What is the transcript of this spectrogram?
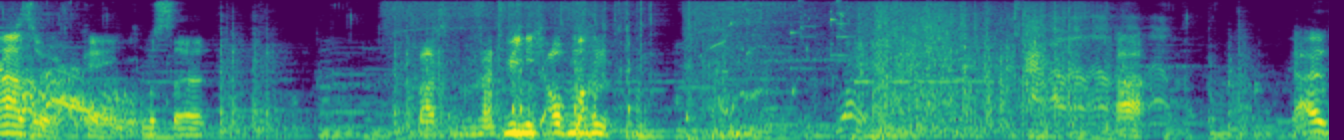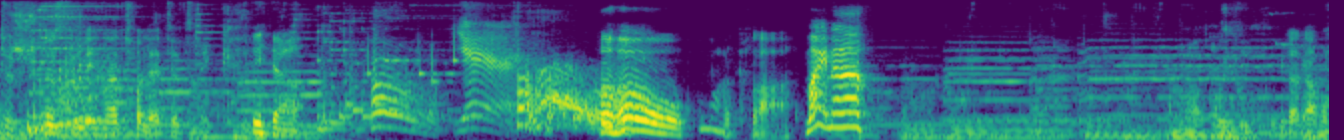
Ah so, okay. Ich muss äh, was, was wie nicht aufmachen. Ah. Der alte Schlüssel in der Toilette Trick. Ja. Hoho. Na klar. Meiner. Ja, ich wieder darum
